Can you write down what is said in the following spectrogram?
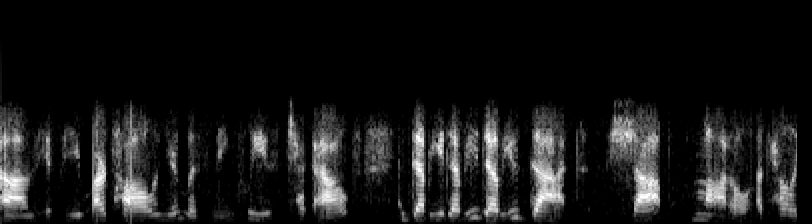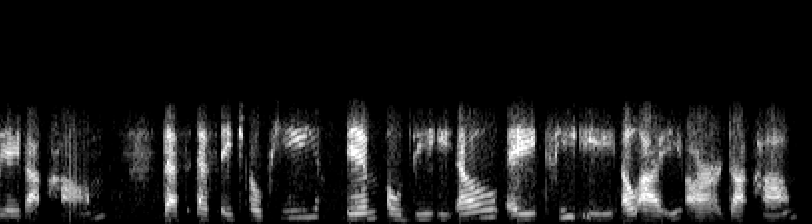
Um, if you are tall and you're listening, please check out www.shopmodelatelier.com. That's S H O P M O D E L A T E L I E R dot com.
